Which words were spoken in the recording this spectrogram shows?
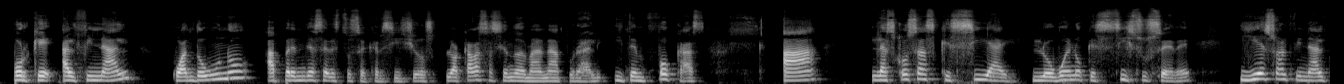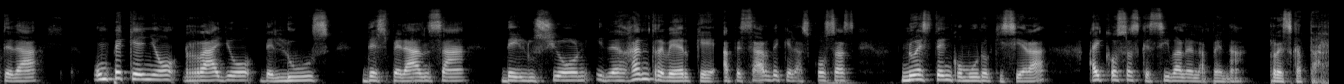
porque al final cuando uno aprende a hacer estos ejercicios, lo acabas haciendo de manera natural y te enfocas a las cosas que sí hay, lo bueno que sí sucede, y eso al final te da un pequeño rayo de luz, de esperanza, de ilusión y de dejar entrever que a pesar de que las cosas no estén como uno quisiera, hay cosas que sí valen la pena rescatar.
